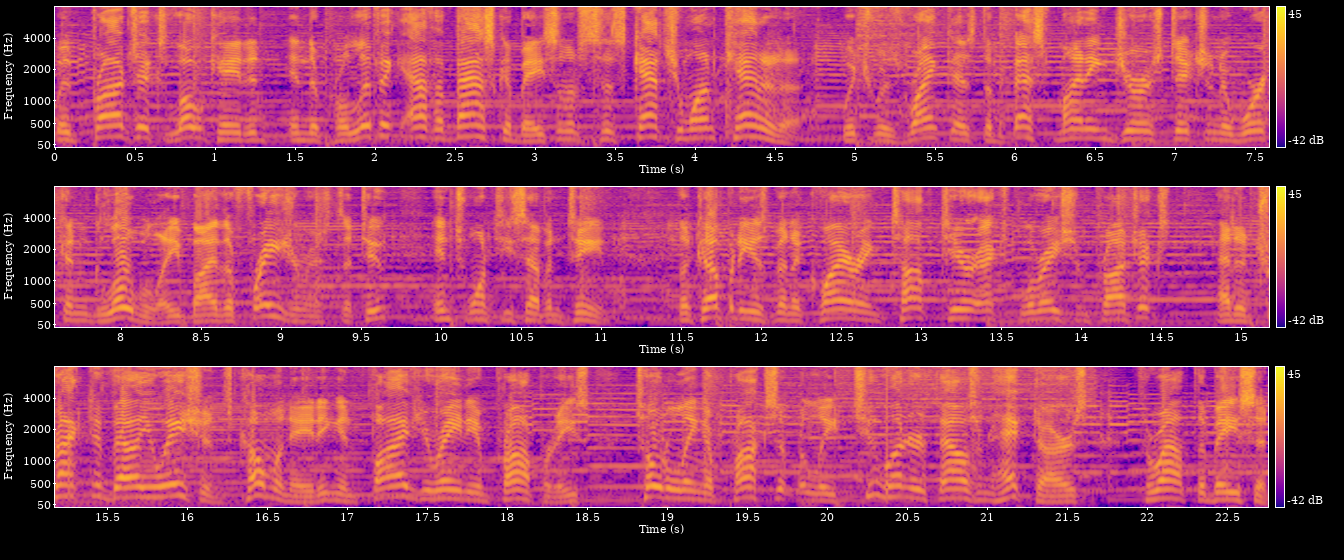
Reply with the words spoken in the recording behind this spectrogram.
with projects located in the prolific Athabasca Basin of Saskatchewan, Canada, which was ranked as the best mining jurisdiction to work in globally by the Fraser Institute in 2017. The company has been acquiring top tier exploration projects at attractive valuations culminating in five uranium properties totaling approximately 200,000 hectares throughout the basin.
